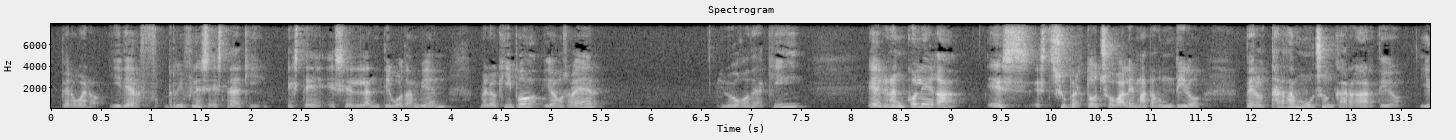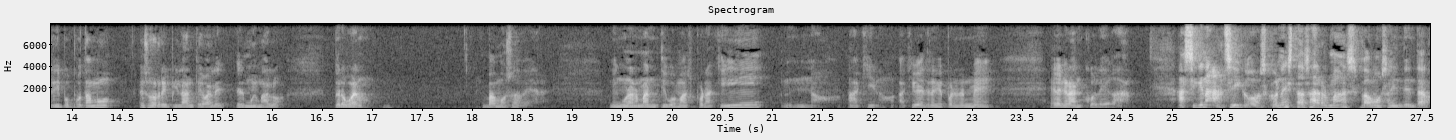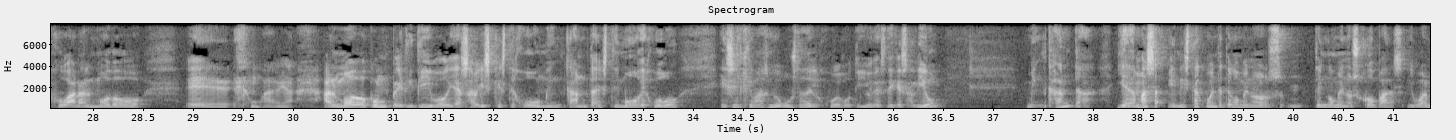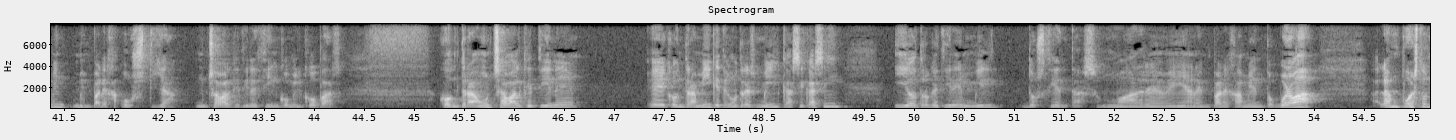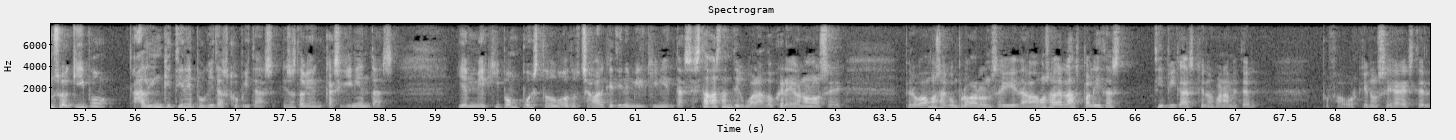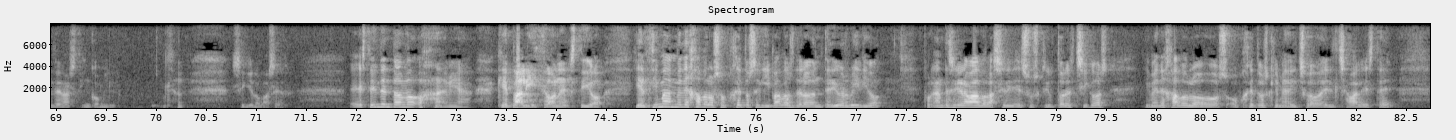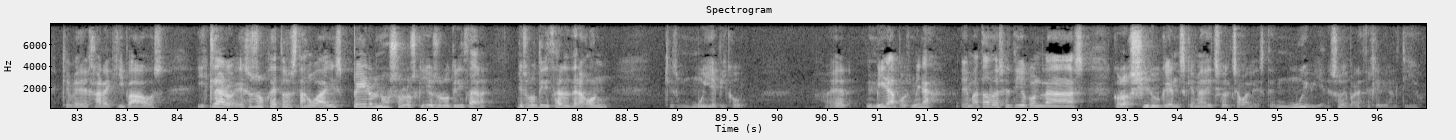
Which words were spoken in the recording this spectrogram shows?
Pero bueno, y de rifles este de aquí. Este es el antiguo también. Me lo equipo y vamos a ver. Luego de aquí. El gran colega es súper tocho, ¿vale? Mata de un tiro. Pero tarda mucho en cargar, tío. Y el hipopótamo es horripilante, ¿vale? Es muy malo. Pero bueno, vamos a ver. Ningún arma antigua más por aquí. No, aquí no. Aquí voy a tener que ponerme el gran colega. Así que nada, chicos, con estas armas vamos a intentar jugar al modo... Eh, madre mía, al modo competitivo. Ya sabéis que este juego me encanta. Este modo de juego es el que más me gusta del juego, tío. Desde que salió, me encanta. Y además, en esta cuenta tengo menos, tengo menos copas. Igual me, empareja... Hostia, un chaval que tiene 5.000 copas. Contra un chaval que tiene... Eh, contra mí, que tengo 3.000, casi casi. Y otro que tiene 1.200. Madre mía, el emparejamiento. Bueno, va. Le han puesto en su equipo a alguien que tiene poquitas copitas. Eso está bien, casi 500. Y en mi equipo han puesto a otro chaval que tiene 1500. Está bastante igualado, creo, no lo sé. Pero vamos a comprobarlo enseguida. Vamos a ver las palizas típicas que nos van a meter. Por favor, que no sea este el de las 5000. sí que lo va a ser. Estoy intentando... Madre mía, qué palizones, tío. Y encima me he dejado los objetos equipados del anterior vídeo. Porque antes he grabado la serie de suscriptores, chicos. Y me he dejado los objetos que me ha dicho el chaval este. Que me dejara equipados. Y claro, esos objetos están guays, pero no son los que yo suelo utilizar. Yo suelo utilizar el dragón, que es muy épico. A ver, mira, pues mira, he matado a ese tío con las con los shurikens que me ha dicho el chaval este. Muy bien, eso me parece genial, tío.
